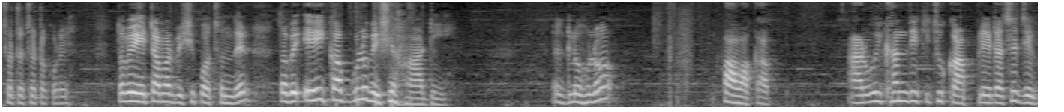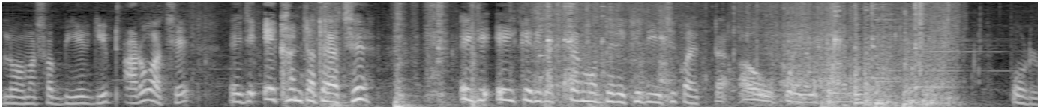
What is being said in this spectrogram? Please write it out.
ছোট ছোট করে। তবে এটা আমার বেশি পছন্দের। তবে এই কাপগুলো বেশি হার্ডি। এগুলো হলো পাওয়া কাপ। আর ওইখান দিয়ে কিছু কাপ প্লেট আছে, যেগুলো আমার সব বিয়ের গিফট। আরও আছে। এই যে এখানটাতে আছে এই যে এই ক্যারি ব্যাগটার মধ্যে রেখে দিয়েছি কয়েকটা। ও পড়ে গেল, পড়ে পড়ল।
